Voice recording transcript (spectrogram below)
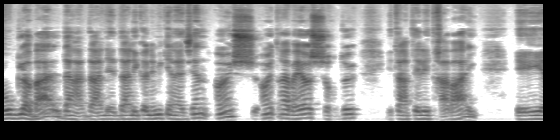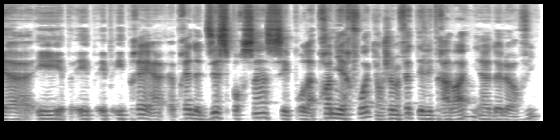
Au global, dans, l'économie canadienne, un, travailleur sur deux est en télétravail et, euh, près, de 10% c'est pour la première fois qu'ils n'ont jamais fait de télétravail euh, de leur vie.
